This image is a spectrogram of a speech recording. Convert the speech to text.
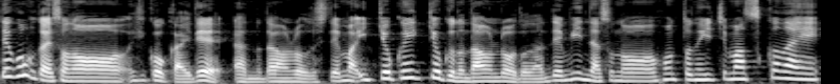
で、今回その非公開であのダウンロードして、まあ一曲一曲のダウンロードなんで、みんなその本当に一番少ない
